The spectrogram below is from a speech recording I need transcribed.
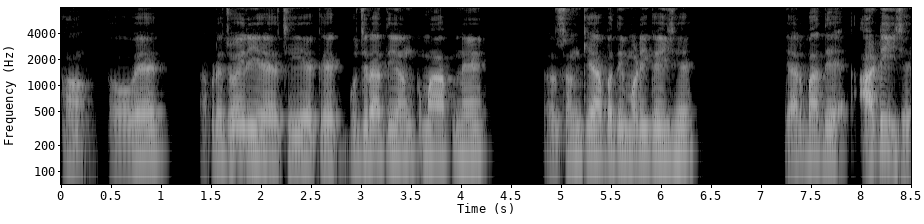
હા, તો હવે આપણે જોઈ રહ્યા છીએ કે ગુજરાતી અંકમાં આપને સંખ્યા બધી મળી ગઈ છે. ત્યારબાદ એ આડી છે,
